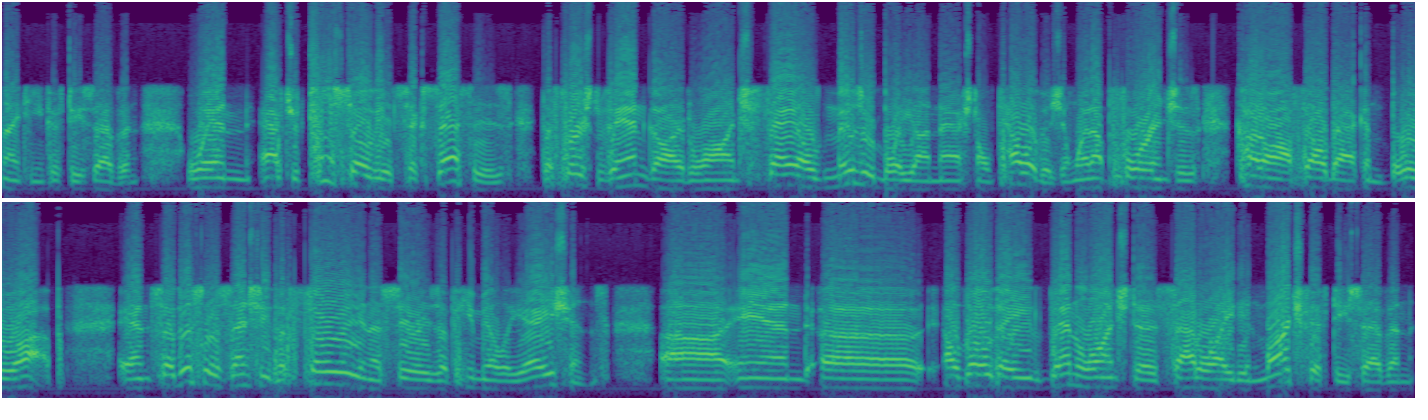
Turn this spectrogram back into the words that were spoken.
1957, when after two Soviet successes, the first Vanguard launch failed miserably on national television, went up four inches, cut off, fell back, and blew up. And so this was essentially the third in a series of humiliations. Uh, and uh, although they then launched a satellite in March 57,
